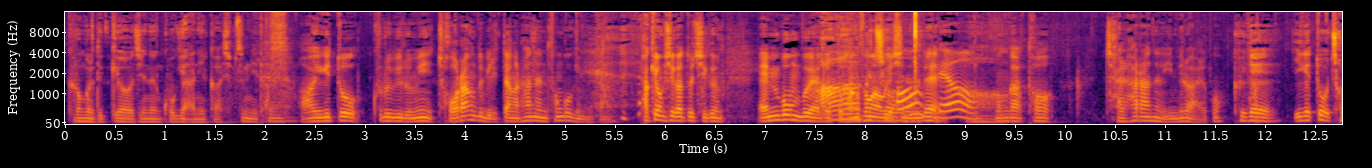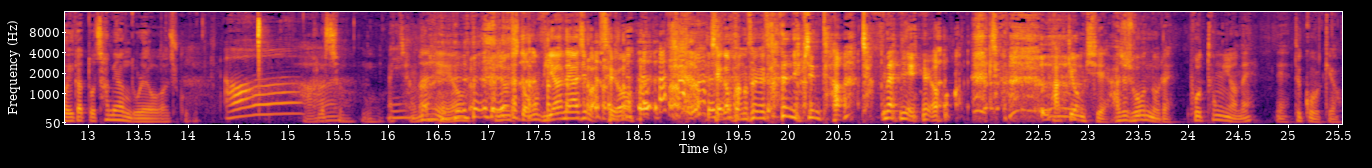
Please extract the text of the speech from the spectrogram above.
그런 걸 느껴지는 곡이 아닐까 싶습니다. 아, 이게 또 그룹 이름이 저랑도 밀당을 하는 선곡입니다. 박경 씨가 또 지금 M본부에서 또 아, 방송하고 그쵸. 어, 계시는데 그래요. 뭔가 더 잘하라는 의미로 알고. 그게 이게 또 저희가 또 참여한 노래여가지고 아, 아, 그렇죠. 네. 아, 네. 장난이에요. 규정 씨 너무 미안해하지 마세요. 제가 방송에서 하는 얘기는 다 장난이에요. 자, 박경 씨의 아주 좋은 노래 보통 연애 네, 듣고 올게요.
